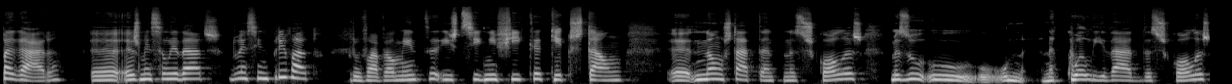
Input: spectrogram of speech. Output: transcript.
pagar uh, as mensalidades do ensino privado. Provavelmente isto significa que a questão uh, não está tanto nas escolas, mas o, o, o, na qualidade das escolas,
